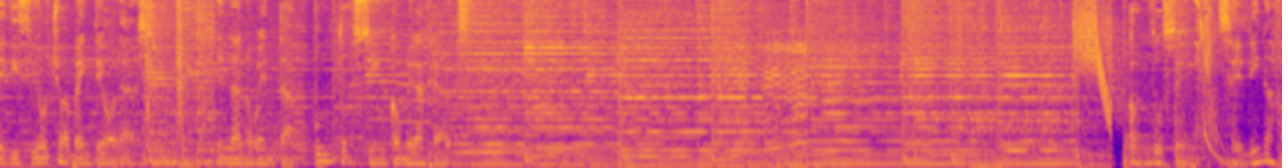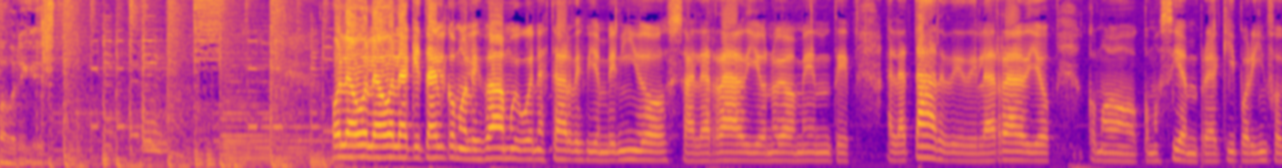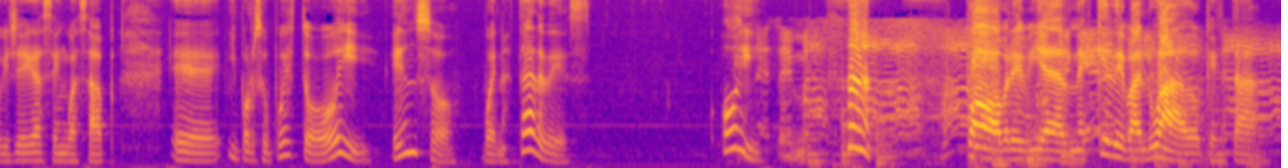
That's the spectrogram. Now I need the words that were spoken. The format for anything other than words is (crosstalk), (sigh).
De 18 a 20 horas, en la 90.5 MHz. Conduce Celina Fabregues. Hola, hola, hola, ¿qué tal? ¿Cómo les va? Muy buenas tardes, bienvenidos a la radio nuevamente, a la tarde de la radio, como, como siempre, aquí por Info Villegas en WhatsApp. Eh, y por supuesto, hoy, Enzo, buenas tardes. Hoy. (laughs) Pobre viernes, qué devaluado que está.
